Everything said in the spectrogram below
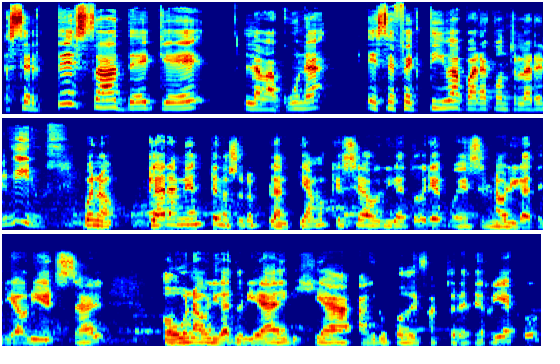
certeza de que la vacuna es efectiva para controlar el virus. Bueno, claramente nosotros planteamos que sea obligatoria, puede ser una obligatoriedad universal o una obligatoriedad dirigida a grupos de factores de riesgo,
